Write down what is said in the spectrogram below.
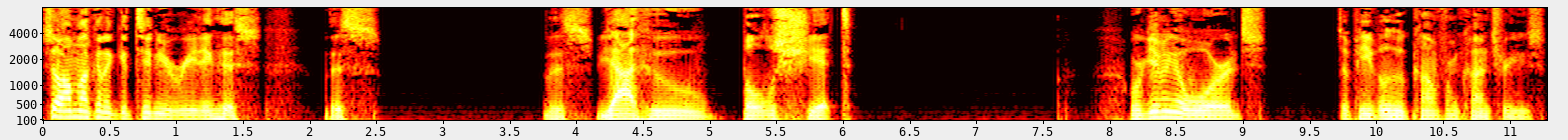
So I'm not going to continue reading this this this Yahoo bullshit. We're giving awards to people who come from countries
